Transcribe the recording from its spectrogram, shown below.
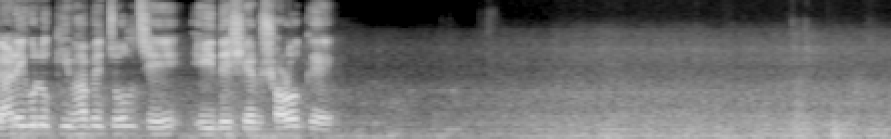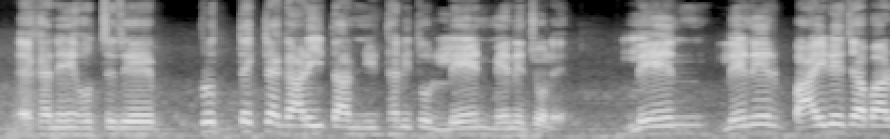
গাড়িগুলো কীভাবে চলছে এই দেশের সড়কে। এখানে হচ্ছে যে প্রত্যেকটা গাড়ি তার নির্ধারিত লেন মেনে চলে। লেন লেনের বাইরে যাবার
